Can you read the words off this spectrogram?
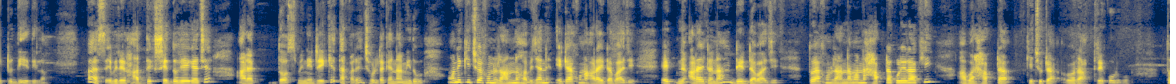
একটু দিয়ে দিলাম। ব্যাস, এবারে অর্ধেক সেদ্ধ হয়ে গেছে। আর এক দশ মিনিট রেখে তারপরে ঝোলটাকে নামিয়ে দেবো। অনেক কিছু এখন রান্না হবে, জানেন? এটা এখন আড়াইটা বাজে। আড়াইটা না, দেড়টা বাজে। তো এখন রান্না বান্না হাফটা করে রাখি। আবার হাফটা কিছুটা রাত্রে করব। তো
